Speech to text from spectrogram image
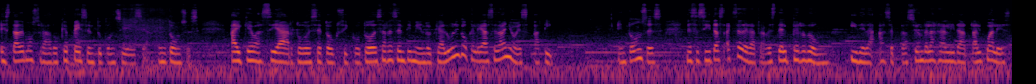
está demostrado que pesa en tu conciencia. Entonces, hay que vaciar todo ese tóxico, todo ese resentimiento que al único que le hace daño es a ti. Entonces, necesitas acceder a través del perdón y de la aceptación de la realidad tal cual es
